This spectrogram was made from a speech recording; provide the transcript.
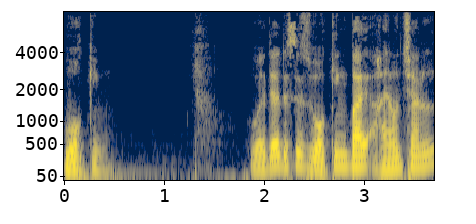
working whether this is working by ion channel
